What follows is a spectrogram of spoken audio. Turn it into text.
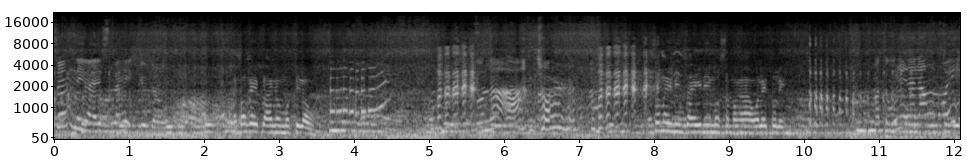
sen nila is lahi gyud daw. Ano ba kay plano mo tilaw? Una ah. Char. Ano may mensahe nimo sa mga walay tuli? Matuli na lang mo eh.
